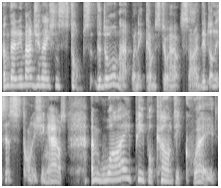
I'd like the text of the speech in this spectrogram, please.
And their imagination stops at the doormat when it comes to outside. They've done this astonishing house. And why people can't equate,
